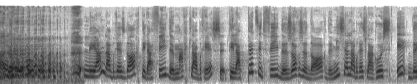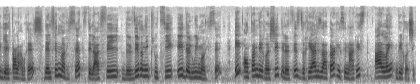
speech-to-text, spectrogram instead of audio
Allô? Léane Labrèche d'Or, t'es la fille de Marc Labrèche. T'es la petite fille de Georges d'Or, de Michel Labrèche-Larouche et de Gaëtan Labrèche. Delphine Morissette, t'es la fille de Véronique Cloutier et de Louis Morissette. Et Antoine Desrochers, t'es le fils du réalisateur et scénariste Alain Desrochers.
